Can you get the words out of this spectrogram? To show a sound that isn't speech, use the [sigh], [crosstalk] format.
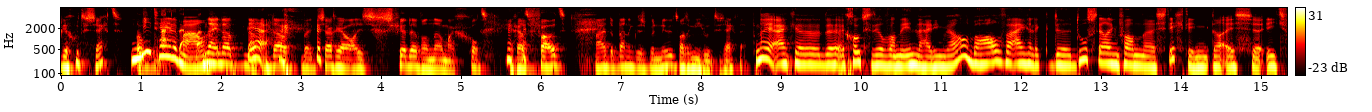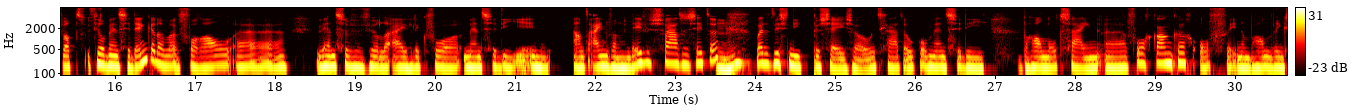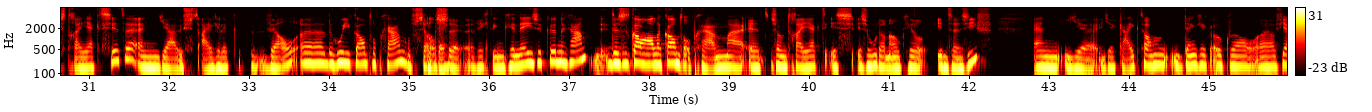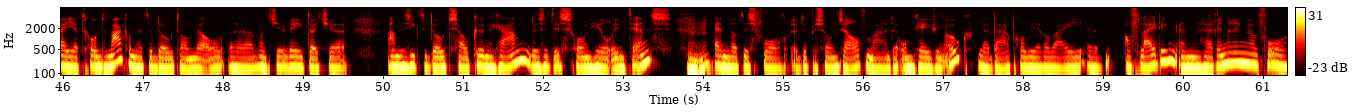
je goed gezegd? Niet helemaal. Nee, nou, nou, Ja. daar- ik zag jou al iets schudden van, oh mijn god, het gaat fout. Maar dan ben ik dus benieuwd wat ik niet goed gezegd heb. Nou ja, eigenlijk eh, de het grootste deel van de inleiding wel. Behalve eigenlijk de doelstelling van eh, stichting. Dat is eh, iets wat veel mensen denken. Dat we vooral eh, wensen vervullen eigenlijk voor mensen die in, aan het einde van hun levensfase zitten. Mhm. Maar dat is niet per se zo. Het gaat ook om mensen die behandeld zijn eh, voor kanker of in een behandelingstraject zitten en juist eigenlijk wel eh, de goede kant op gaan of zelfs eh, richting genezen kunnen gaan. Dus het kan alle kanten op gaan, maar zo'n traject is, is hoe dan ook heel intensief. En je, je kijkt dan, denk ik ook wel, eh, of ja, je hebt gewoon te maken met de dood dan wel. eh, want je weet dat je aan de ziekte dood zou kunnen gaan. Dus het is gewoon heel intens. Mhm. En dat is voor de persoon zelf, maar de omgeving ook. Ja, daar proberen wij eh, afleiding en herinneringen voor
